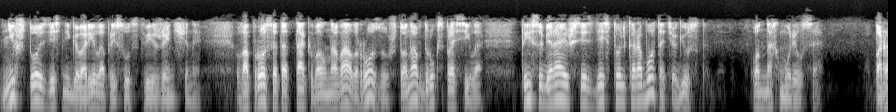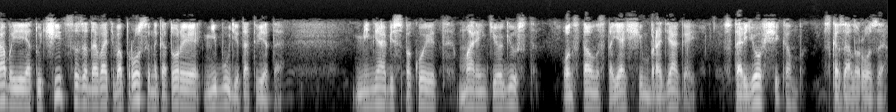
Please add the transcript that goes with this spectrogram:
Ничто здесь не говорило о присутствии женщины. Вопрос этот так волновал Розу, что она вдруг спросила, «Ты собираешься здесь только работать, Огюст?» Он нахмурился. Пора бы ей отучиться задавать вопросы, на которые не будет ответа. «Меня беспокоит маленький Огюст. Он стал настоящим бродягой, старьевщиком», — сказала Роза.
